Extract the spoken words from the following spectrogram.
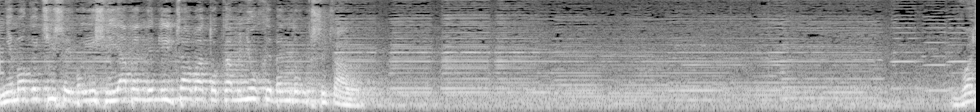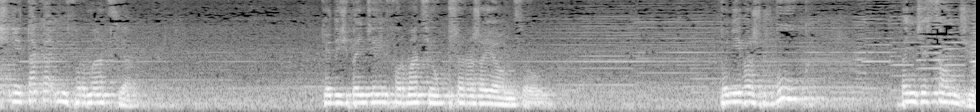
Nie mogę ciszej, bo jeśli ja będę milczała, to kamieniuchy będą krzyczały. Właśnie taka informacja kiedyś będzie informacją przerażającą, ponieważ Bóg będzie sądził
